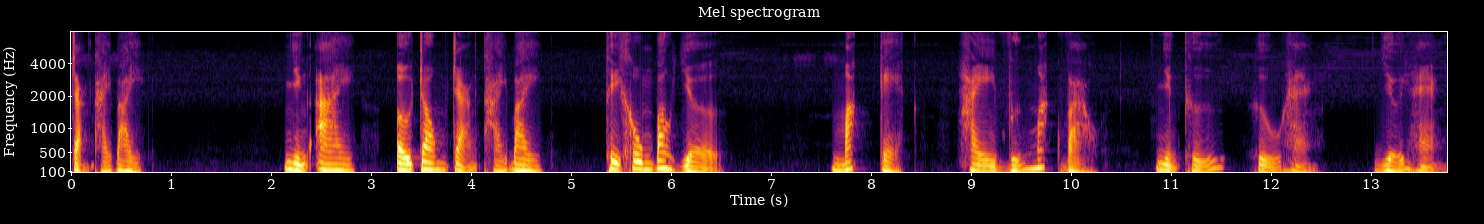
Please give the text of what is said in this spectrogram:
trạng thái bay. Những ai ở trong trạng thái bay thì không bao giờ mắc kẹt hay vướng mắc vào những thứ hữu hạn, giới hạn.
